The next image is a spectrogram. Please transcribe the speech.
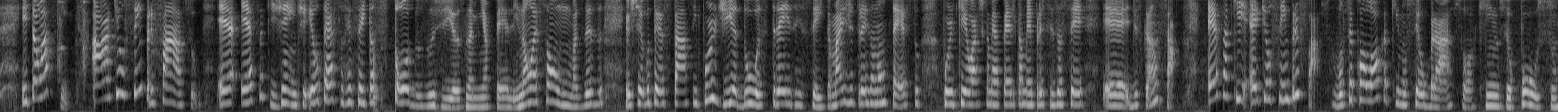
então, assim, a que eu sempre faço é essa aqui. Gente, eu testo receitas todos os dias na minha pele. Não é só uma. Às vezes eu chego a testar, assim, por dia, duas, três receitas. Mais de três eu não testo, porque eu acho que a minha pele também precisa ser, é, descansar. Essa aqui é que eu sempre faço. Você coloca aqui no seu braço, ó, aqui no seu pulso,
